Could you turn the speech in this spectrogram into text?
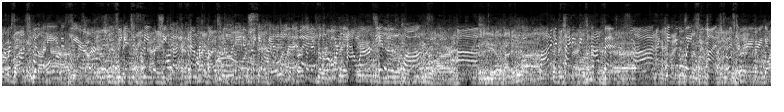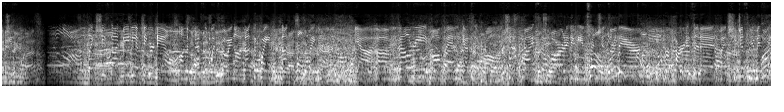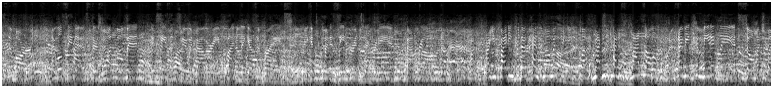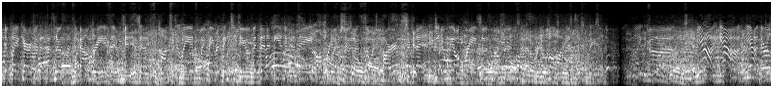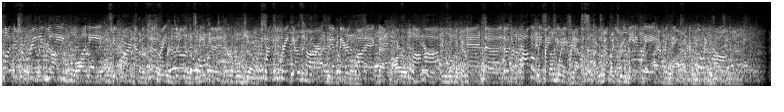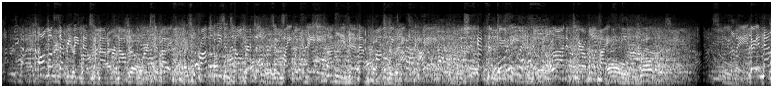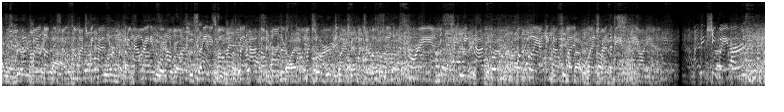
More responsibility this year. We get to see what she does with that responsibility and if she can handle it. So there's a little more power in those claws. Um, a lot of exciting things happen. A lot. I can't give away too much, but it's a very, very good season. Like she's got maybe a fingernail on the pulse of what's going on. Not the quite, not the whole thing. some ways, yes. I would not like to admit it, everything sort of going wrong. Almost everything that's come out of her mouth is the worst advice. Probably to tell her to, to fight with Sadie last season. That probably takes the cake. But she's got some doozy. A lot of terrible advice. Oh, well. Absolutely. And that's, that's why I love the show so much because you know, Valerie gets to resonates with the audience. I think she wavers.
